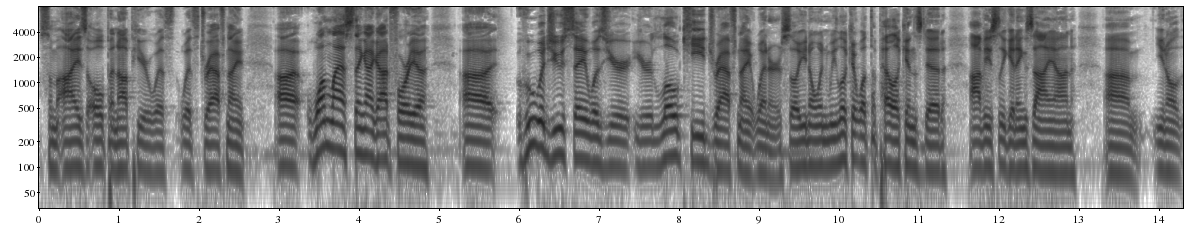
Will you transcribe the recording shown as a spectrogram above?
some eyes open up here with with draft night. Uh, one last thing I got for you. Uh, who would you say was your your low key draft night winner? So you know when we look at what the Pelicans did, obviously getting Zion, um, you know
